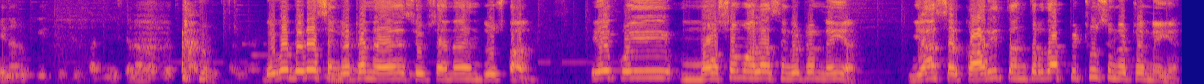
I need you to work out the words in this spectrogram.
ਇਹਨਾਂ ਨੂੰ ਕੀ ਤੁਸੀਂ ਸਾਡੀ ਨੀਤੀਆਂ ਨਾਲ ਅਵਗਤ ਦੇਖੋ ਜਿਹੜਾ ਸੰਗਠਨ ਹੈ ਸ਼ਿਵ ਸੈਨਾ ਹਿੰਦੁਸਤਾਨ ਇਹ ਕੋਈ ਮੌਸਮ ਵਾਲਾ ਸੰਗਠਨ ਨਹੀਂ ਹੈ ਜਾਂ ਸਰਕਾਰੀ ਤੰਤਰ ਦਾ ਪਿੱਠੂ ਸੰਗਠਨ ਨਹੀਂ ਹੈ।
